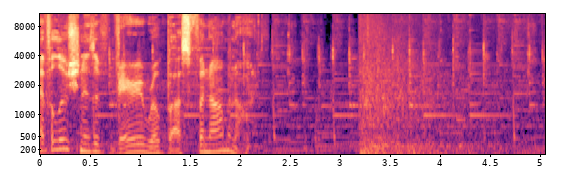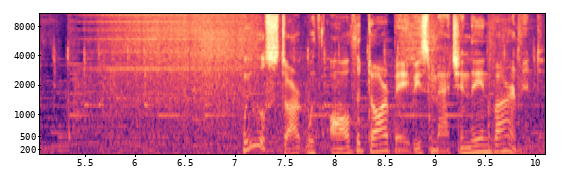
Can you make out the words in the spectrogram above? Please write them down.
Evolution is a very robust phenomenon. We will start with all the DAR babies matching the environment.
